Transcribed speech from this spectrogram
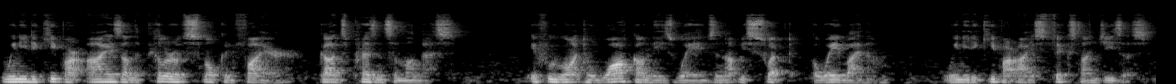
we need to keep our eyes on the pillar of smoke and fire, God's presence among us. If we want to walk on these waves and not be swept away by them, we need to keep our eyes fixed on Jesus.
